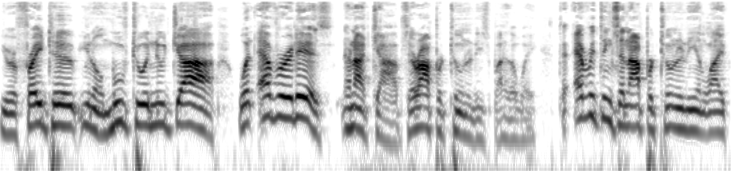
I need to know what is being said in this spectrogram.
You're afraid to, you know, move to a new job. Whatever it is, they're not jobs. They're opportunities, by the way. Everything's an opportunity in life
